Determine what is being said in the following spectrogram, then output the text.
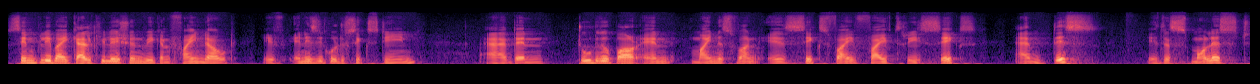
simply by calculation we can find out if n is equal to 16 uh, then 2 to the power n minus 1 is 65536 and this is the smallest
